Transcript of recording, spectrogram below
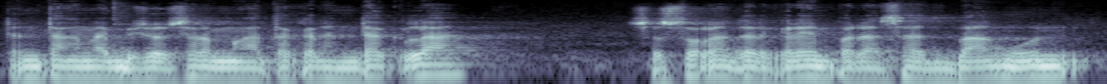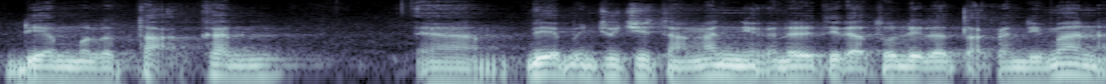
tentang Nabi SAW mengatakan hendaklah seseorang dari kalian pada saat bangun dia meletakkan ya, dia mencuci tangannya karena dia tidak tahu dia letakkan di mana.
